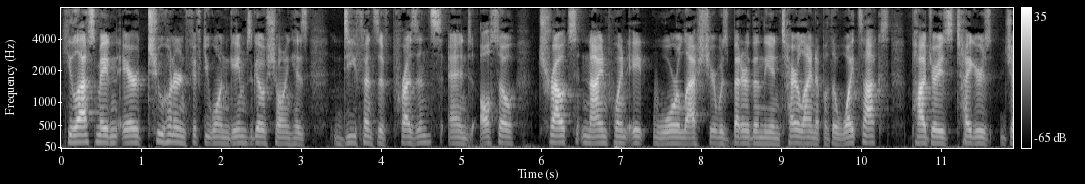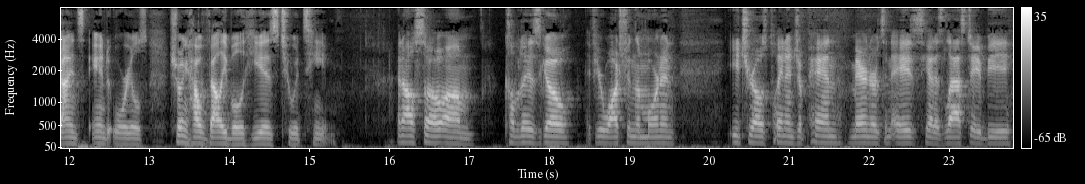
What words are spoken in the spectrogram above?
He last made an error 251 games ago, showing his defensive presence. And also, Trout's 9.8 WAR last year was better than the entire lineup of the White Sox, Padres, Tigers, Giants, and Orioles, showing how valuable he is to a team. And also, um, a couple days ago, if you're watching in the morning, Ichiro was playing in Japan, Mariners and A's. He had his last AB,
